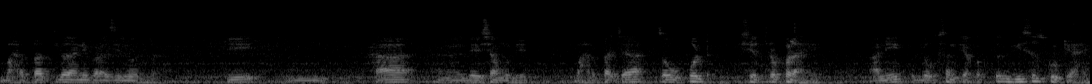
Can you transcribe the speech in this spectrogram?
भारतातलं आणि ब्राझीलमधलं की हा देशामध्ये भारताच्या चौपट क्षेत्रफळ आहे आणि लोकसंख्या फक्त वीसच कोटी आहे.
